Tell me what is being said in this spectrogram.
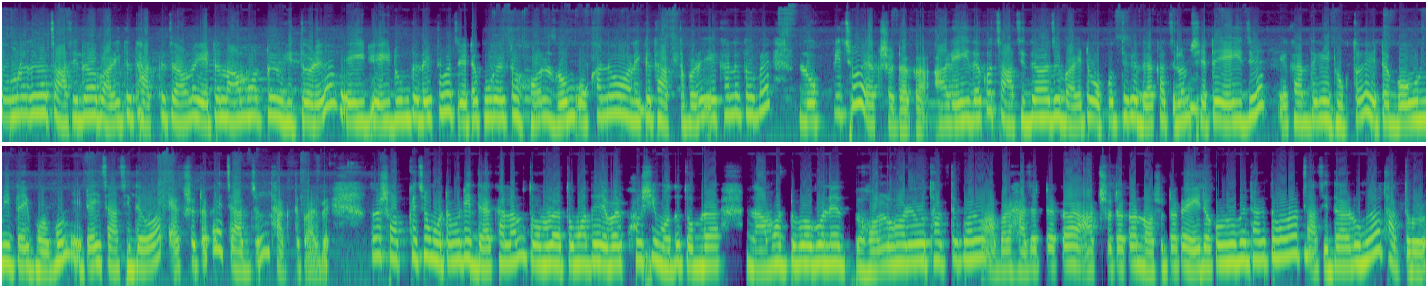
তোমরা যারা দেওয়া বাড়িতে থাকতে চাও না, এটা নাম হটের ভিতরে। এই এই রুমটা দেখতে পাচ্ছ? এটা পুরো একটা হল রুম ওখানেও অনেকে থাকতে পারে। এখানে তবে লোক পিছু একশো টাকা। আর এই দেখো চাঁচি দেওয়া যে বাড়িটা ওপর থেকে দেখাচ্ছিলাম, সেটা এই যে এখান থেকেই ঢুকতে হয়। এটা গৌরনীতাই ভবন, এটাই চাঁচি দেওয়া একশো টাকায় চারজন থাকতে পারবে। তো সবকিছু মোটামুটি দেখালাম। তোমরা, তোমাদের এবার খুশি মতো তোমরা নামহট্ট ভবনে হল ঘরেও থাকতে পারো, আবার হাজার টাকা, আটশো টাকা, নশো টাকা এইরকম রুমে থাকতে পারো চাঁচি দেওয়া রুমেও থাকতে পারো।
